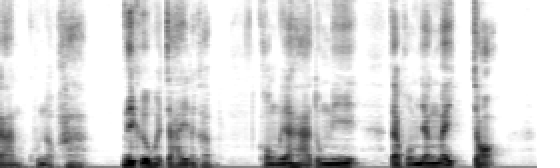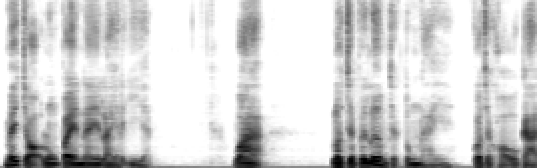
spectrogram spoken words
การณ์คุณภาพ นี่คือหัวใจนะครับ ของเนื้อหาตรงนี้ แต่ผมยังไม่เจาะไม่เจาะลงไปในรายละเอียด ว่าเราจะไปเริ่มจากตรงไหนก็จะขอโอกาส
